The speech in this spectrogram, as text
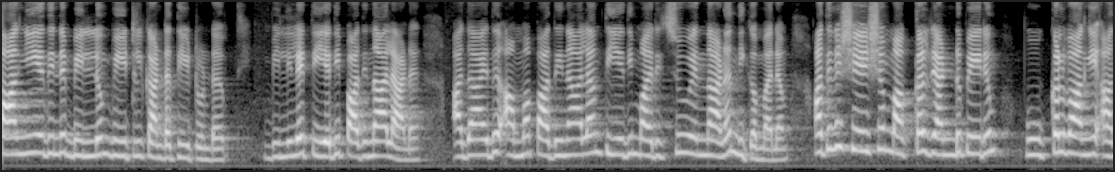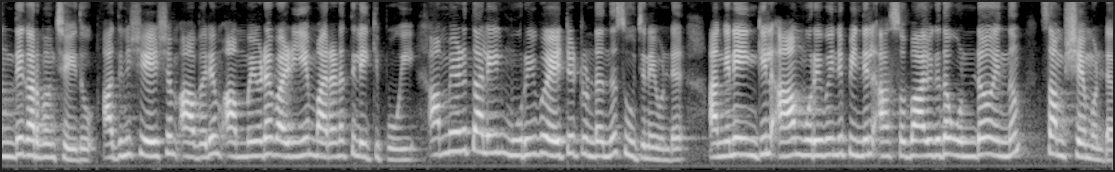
വാങ്ങിയതിന്റെ ബില്ലും വീട്ടിൽ കണ്ടെത്തിയിട്ടുണ്ട്. ബില്ലിലെ തീയതി പതിനാലാണ്. അതായത് അമ്മ പതിനാലാം തീയതി മരിച്ചു എന്നാണ് നിഗമനം. അതിനുശേഷം മക്കൾ രണ്ടുപേരും പൂക്കൾ വാങ്ങി അന്ത്യകർമ്മം ചെയ്തു. അതിനുശേഷം അവരും അമ്മയുടെ വഴിയെ മരണത്തിലേക്ക് പോയി. അമ്മയുടെ തലയിൽ മുറിവ് ഏറ്റിട്ടുണ്ടെന്ന് സൂചനയുണ്ട്. അങ്ങനെയെങ്കിൽ ആ മുറിവിന് പിന്നിൽ അസ്വാഭാവികത ഉണ്ടോ എന്നും സംശയമുണ്ട്.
